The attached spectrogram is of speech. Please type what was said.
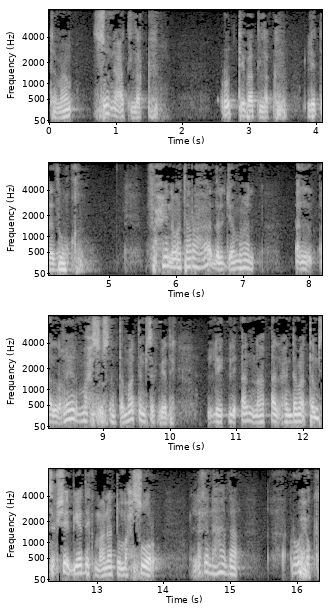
تمام؟ صنعت لك. رتبت لك لتذوق. فحينما ترى هذا الجمال الغير محسوس أنت ما تمسك بيدك. لأن عندما تمسك شيء بيدك معناته محصور. لكن هذا روحك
